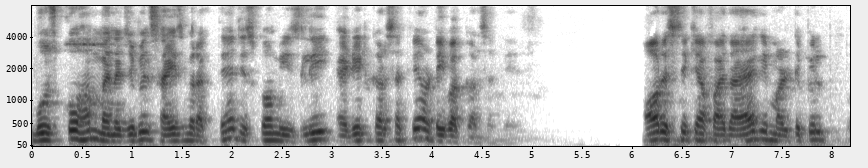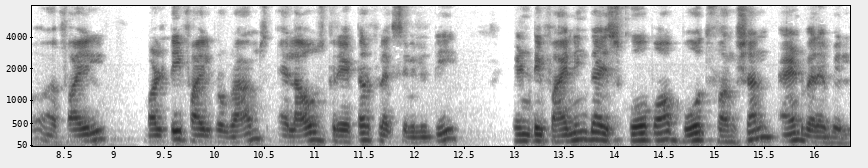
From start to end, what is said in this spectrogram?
वो उसको हम मैनेजेबल साइज़ में रखते हैं जिसको हम इजीली एडिट कर सकें और डिबग कर सकें और इससे क्या फ़ायदा है कि multiple file multi file programs allows greater flexibility in defining the scope of both function and variable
